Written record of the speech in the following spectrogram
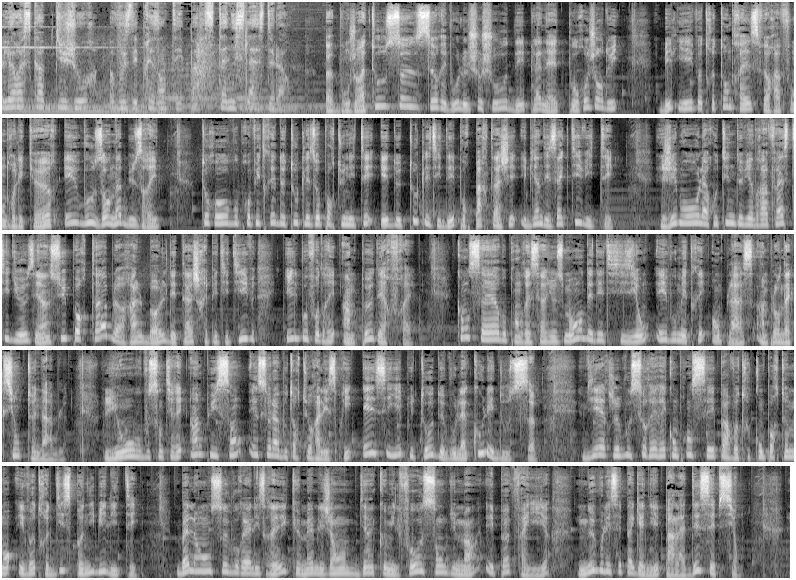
L'horoscope du jour vous est présenté par Stanislas Delorme. Euh, bonjour à tous, serez-vous le chouchou des planètes pour aujourd'hui? Bélier, votre tendresse fera fondre les cœurs et vous en abuserez. Taureau, vous profiterez de toutes les opportunités et de toutes les idées pour partager et eh bien, des activités. Gémeaux, la routine deviendra fastidieuse et insupportable, ras-le-bol des tâches répétitives, il vous faudrait un peu d'air frais. Cancer, vous prendrez sérieusement des décisions et vous mettrez en place un plan d'action tenable. Lion, vous vous sentirez impuissant et cela vous torturera l'esprit. Essayez plutôt de vous la couler douce. Vierge, vous serez récompensé par votre comportement et votre disponibilité. Balance, vous réaliserez que même les gens bien comme il faut sont d'humains et peuvent faillir. Ne vous laissez pas gagner par la déception.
